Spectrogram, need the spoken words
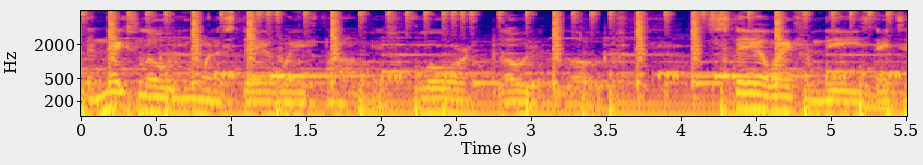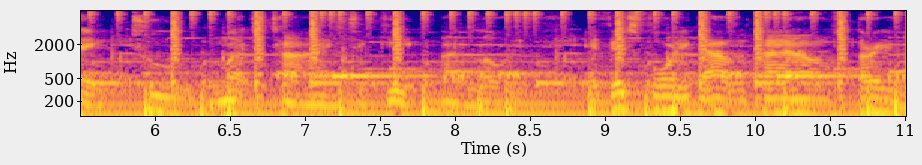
The next load you want to stay away from is floor loaded loads. Stay away from these. They take too much time to get unloaded. If it's 40,000 pounds, 30,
